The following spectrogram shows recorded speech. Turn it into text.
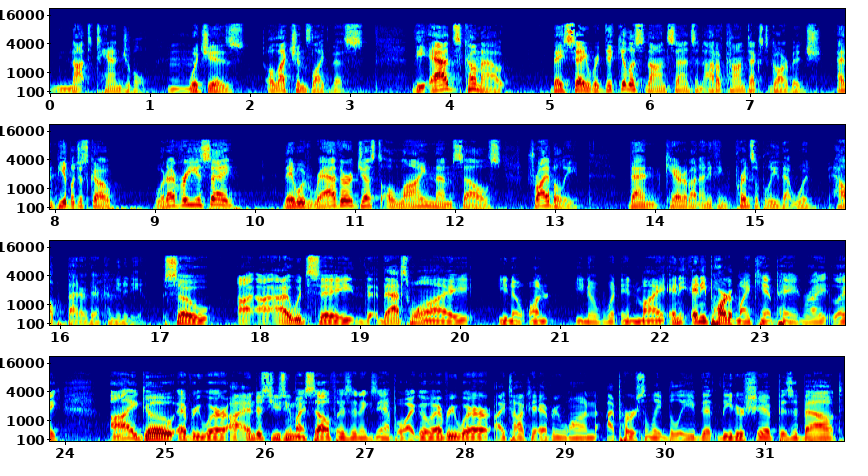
not tangible, mm-hmm. which is elections like this. The ads come out, they say ridiculous nonsense and out of context garbage, and people just go, whatever you say. They would rather just align themselves tribally than care about anything principally that would help better their community. so I, I would say th- that's why you know on you know in my any any part of my campaign right? Like I go everywhere I, I'm just using myself as an example. I go everywhere I talk to everyone. I personally believe that leadership is about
